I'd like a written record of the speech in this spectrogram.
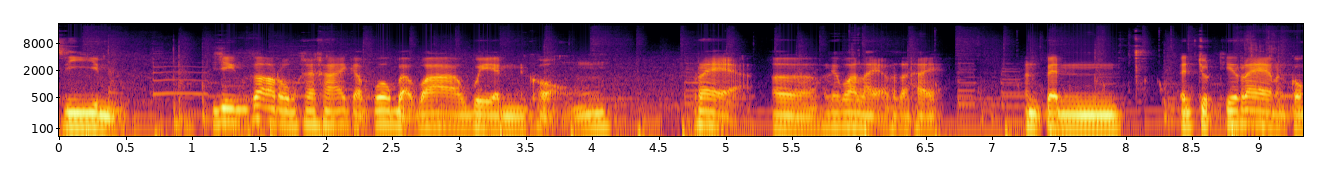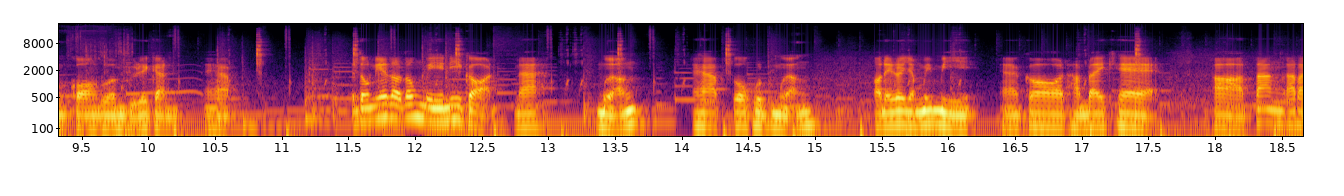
ซีม จริงๆก็อารมณ์คล้ายๆ กับพวกแบบว่าเวนของแร่เออเรียกว่าอะไรภาษาไทย มันเป็นเป็นจุดที่แร่มันกองกองๆรวมอยู่ด้วยกันนะครับแต่ตรงนี้เราต้องมีนี่ก่อนนะเหมืองนะครับตัวขุดเหมือง ตอนนี้เรายังไม่มีนะก็ทำได้แค่ ตั้งอะไร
